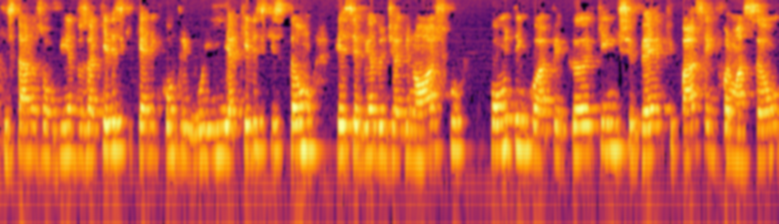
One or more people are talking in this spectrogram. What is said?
que está nos ouvindo, aqueles que querem contribuir, aqueles que estão recebendo o diagnóstico, contem com a APECAM, quem estiver, que passe a informação.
